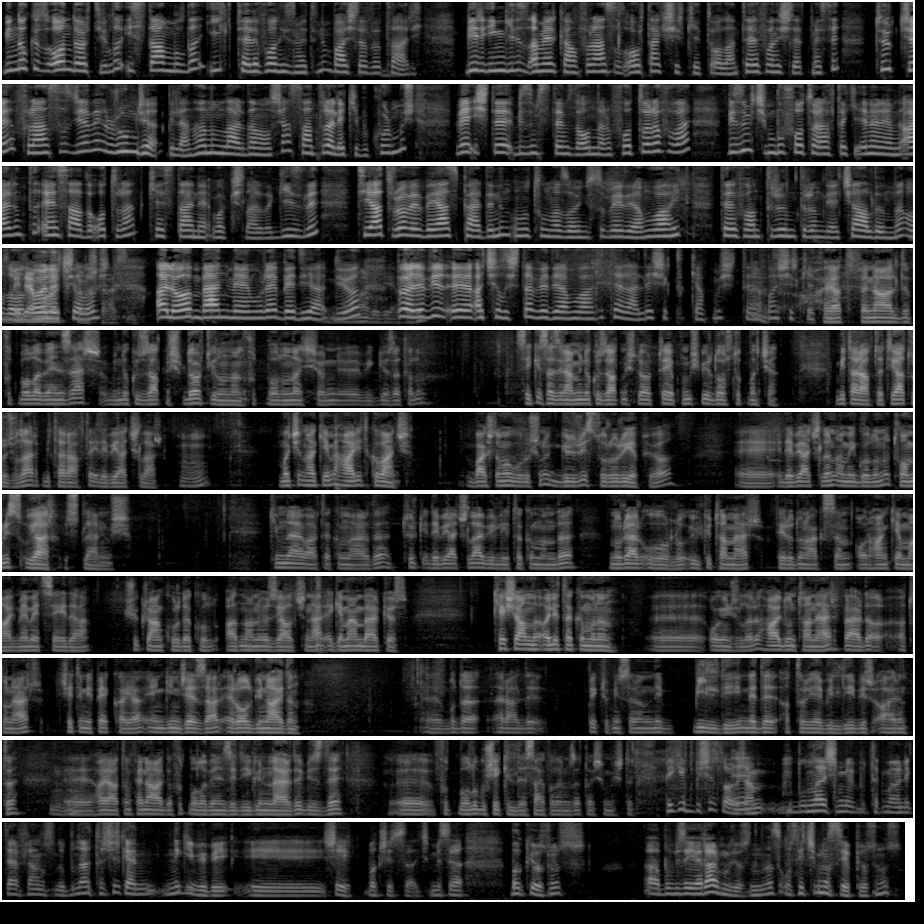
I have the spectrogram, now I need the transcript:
1914 yılı İstanbul'da ilk telefon hizmetinin başladığı tarih. Bir İngiliz, Amerikan, Fransız ortak şirketi olan telefon işletmesi Türkçe, Fransızca ve Rumca bilen hanımlardan oluşan santral ekibi kurmuş. Ve işte bizim sitemizde onların fotoğrafı var. Bizim için bu fotoğraftaki en önemli ayrıntı en sağda oturan kestane bakışlarda gizli. Tiyatro ve beyaz perdenin unutulmaz oyuncusu Bediye Muvahit telefon tırın tırın diye çaldığında o zaman Bediye öyle karşısına. Alo ben memure Bediye diyor. Bediye. Böyle bir e, açılışta Bediye Muvahit herhalde şıklık yapmış telefon Evet, şirketi. Hayat fena halde futbola benzer. 1964 yılının futboluna şöyle bir göz atalım. 8 Haziran 1964'te yapılmış bir dostluk maçı. Bir tarafta tiyatrocular, bir tarafta edebiyatçılar. Hı hı. Maçın hakemi Halit Kıvanç. Başlama vuruşunu Gülriz Sururi yapıyor. Ee, edebiyatçıların amigolunu Tomris Uyar üstlenmiş. Kimler var takımlarda? Türk Edebiyatçılar Birliği takımında Nurer Uğurlu, Ülkü Tamer, Feridun Aksın, Orhan Kemal, Mehmet Seyda, Şükran Kurdakul, Adnan Özyalçıner, Egemen Berköz. Keşanlı Ali takımının e, oyuncuları Haldun Taner, Ferdi Atuner, Çetin İpekkaya, Engin Cezzar, Erol Günaydın. E, bu da herhalde pek çok insanın ne bildiği ne de hatırlayabildiği bir ayrıntı. E, hayatın fena halde futbola benzediği günlerde biz de e, futbolu bu şekilde sayfalarımıza taşımıştık. Peki bir şey soracağım. Bunlar şimdi bir takım örnekler falan sundu. Bunları taşırken ne gibi bir e, şey bakış açısı? Mesela bakıyorsunuz. Aa, bu bize yarar mı diyorsunuz? Nasıl, o seçimi nasıl yapıyorsunuz?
